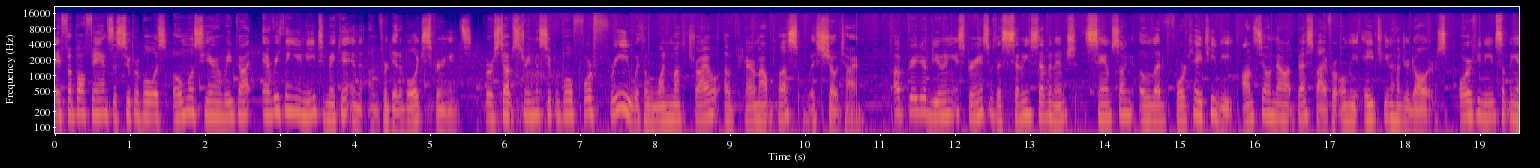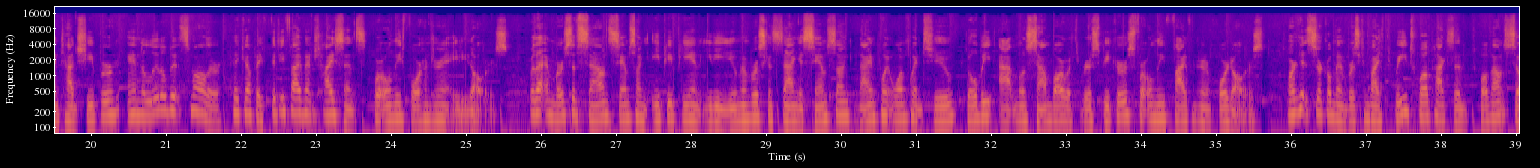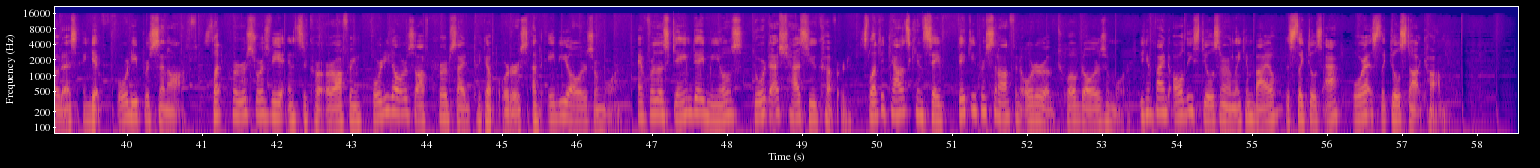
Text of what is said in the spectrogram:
Hey, football fans, the Super Bowl is almost here, and we've got everything you need to make it an unforgettable experience. First up, stream the Super Bowl for free with a one month trial of Paramount Plus with Showtime. Upgrade your viewing experience with a 77 inch Samsung OLED 4K TV on sale now at Best Buy for only $1,800. Or if you need something a tad cheaper and a little bit smaller, pick up a 55 inch Hisense for only $480. For that immersive sound, Samsung EPP and EDU members can snag a Samsung 9.1.2 Dolby Atmos soundbar with rear speakers for only $504. Target Circle members can buy three 12 packs of 12 ounce sodas and get 40% off. Select Kroger stores via Instacart are offering $40 off curbside pickup orders of $80 or more. And for those game day meals, DoorDash has you covered. Select accounts can save 50% off an order of $12 or more. You can find all these deals in our link in bio, the Slick Deals app, or at slickdeals.com.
